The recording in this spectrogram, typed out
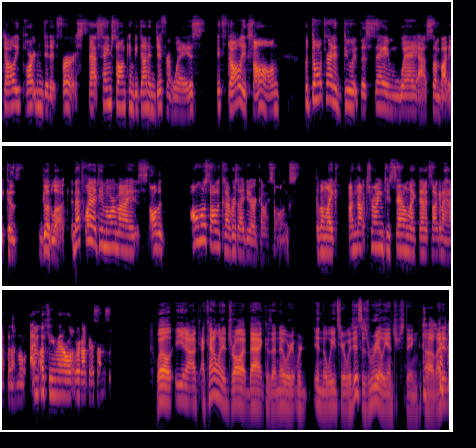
Dolly Parton did it first. That same song can be done in different ways. it's Dolly's song, but don't try to do it the same way as somebody because good luck. That's why I do more of my all the almost all the covers I do are guy songs because I'm like I'm not trying to sound like them. It's not going to happen. I'm a, I'm a female. We're not going to sound the same. Well, you know, I, I kind of want to draw it back because I know we're we're in the weeds here. Which this is really interesting. Um, I didn't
